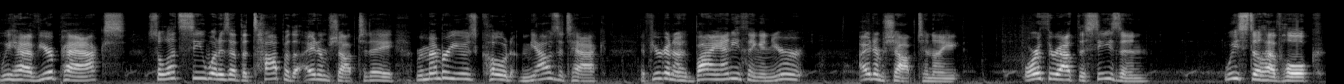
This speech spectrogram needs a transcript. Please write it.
We have your packs. So let's see what is at the top of the item shop today. Remember use code Meow's Attack if you're gonna buy anything in your item shop tonight or throughout the season. We still have Hulk,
